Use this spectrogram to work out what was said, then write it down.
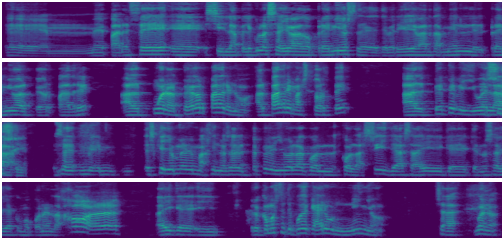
eh, me parece, eh, si la película se ha llevado premios, debería llevar también el premio al peor padre, al, bueno, al peor padre no, al padre más torpe, al Pepe Villuela. Es, que yo me imagino, o sea, el Pepe Villuela con, las sillas ahí, que, que no sabía cómo ponerla. ¡Joder! Que, pero ¿cómo se te puede caer un niño? O sea, bueno,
